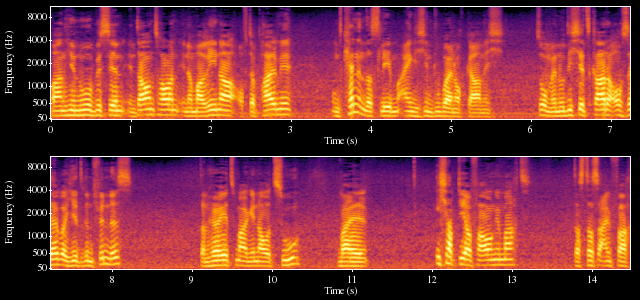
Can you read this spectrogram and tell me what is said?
waren hier nur ein bisschen in Downtown, in der Marina, auf der Palme und kennen das Leben eigentlich in Dubai noch gar nicht. So, und wenn du dich jetzt gerade auch selber hier drin findest, dann hör jetzt mal genau zu, weil ich habe die Erfahrung gemacht, dass das einfach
